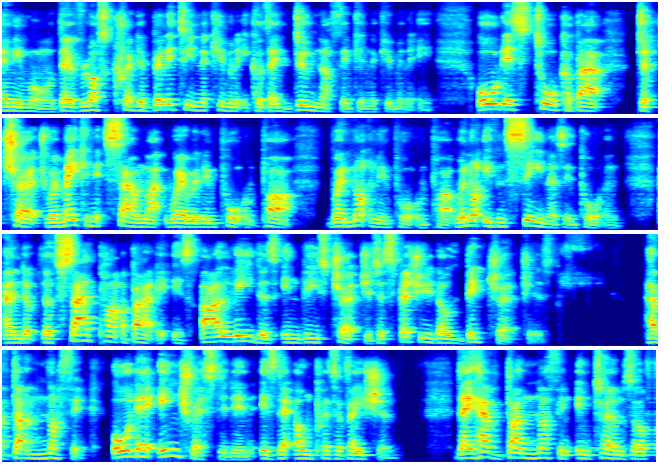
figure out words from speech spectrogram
anymore. They've lost credibility in the community because they do nothing in the community. All this talk about the church, we're making it sound like we're an important part. We're not an important part. We're not even seen as important. And the, the sad part about it is our leaders in these churches, especially those big churches, have done nothing. All they're interested in is their own preservation. They have done nothing in terms of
